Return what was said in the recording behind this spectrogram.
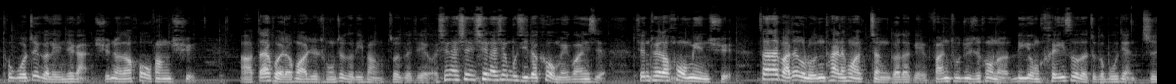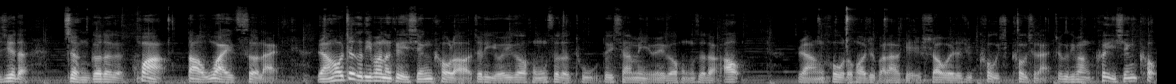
透过这个连接杆旋转到后方去。啊，待会的话就从这个地方做一个结合。现在现现在先不急着扣，没关系，先推到后面去。再来把这个轮胎的话，整个的给翻出去之后呢，利用黑色的这个部件，直接的整个的跨到外侧来。然后这个地方呢，可以先扣了啊，这里有一个红色的凸，对，下面有一个红色的凹。然后的话就把它给稍微的去扣扣起来。这个地方可以先扣，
